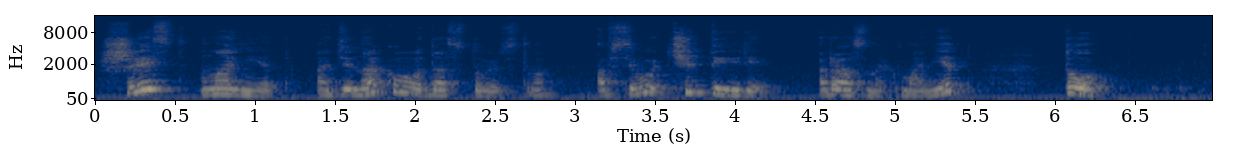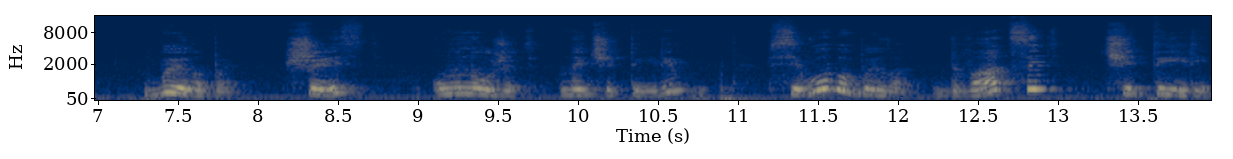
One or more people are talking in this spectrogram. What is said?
6 монет одинакового достоинства, а всего 4 разных монет, то было бы 6 умножить на 4, всего бы было 24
